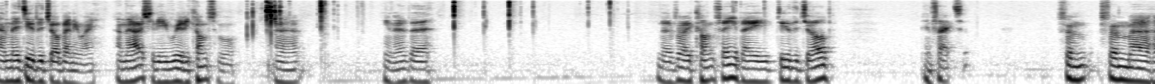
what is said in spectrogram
And they do the job anyway. And they're actually really comfortable. Uh, you know, they're they're very comfy. They do the job. In fact, from from uh,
